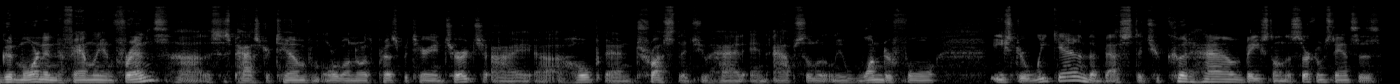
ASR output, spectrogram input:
Good morning, family and friends. Uh, this is Pastor Tim from Orwell North Presbyterian Church. I uh, hope and trust that you had an absolutely wonderful Easter weekend, the best that you could have based on the circumstances.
